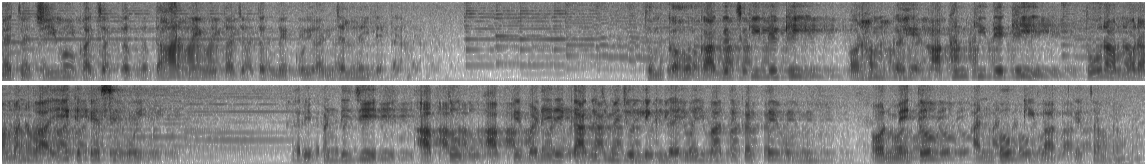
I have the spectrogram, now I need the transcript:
मैं तो जीवों का जब तक उद्धार नहीं होता, जब तक मैं कोई अंजल नहीं लेता। तुम कहो कागज़ की लेखी और हम कहे आखन की देखी। तोरा मोरा मनवा एक कैसे हुई? अरे पंडित जी, आप तो आपके बड़ेरे कागज़ में जो लिख गए वही बातें करते हो। और मैं तो अनुभव की बात कहता हूँ।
